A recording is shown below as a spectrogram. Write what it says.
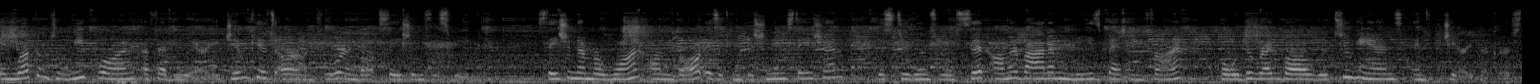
and welcome to week one of February. Gym kids are on floor and vault stations this week. Station number one on vault is a conditioning station. The students will sit on their bottom, knees bent in front, hold the red ball with two hands and cherry pickers.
